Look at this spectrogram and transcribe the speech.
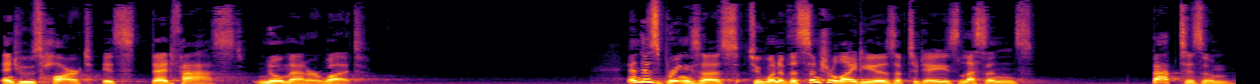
and whose heart is steadfast no matter what. And this brings us to one of the central ideas of today's lessons baptism.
